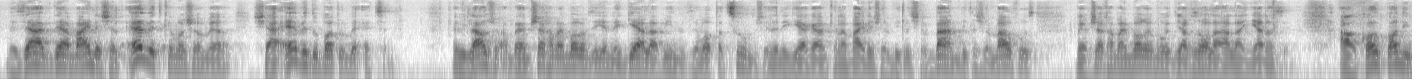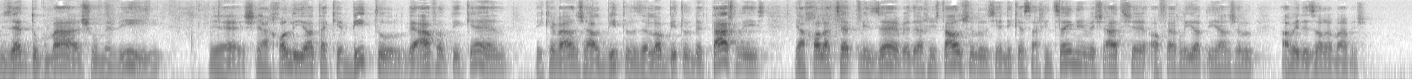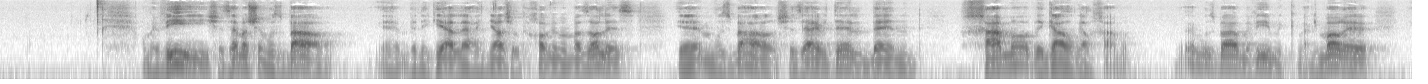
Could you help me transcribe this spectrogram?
וזה ההבדל המיילה של עבד, כמו שאומר, שהעבד הוא בוטל בעצם. ובגלל שבהמשך המימורים זה יהיה נגיע להבין, מאוד עצום, שזה נגיע גם כן למיילה של ביטל של בן, ביטל של מלכוס, בהמשך המימורים הוא יחזור לעניין הזה. על כל פונים זה דוגמה שהוא מביא, שיכול להיות כביטול, ואף על פי כן, מכיוון שעל ביטל זה לא ביטל בתכליס, יכול לצאת מזה בדרך השתלשלוס יניקס החיציינים, ושעת שהופך להיות עניין של אבי דזורי ממש. הוא מביא שזה מה שמוסבר אה, בניגיע לעניין של כחובים ומזולס, אה, מוסבר שזה ההבדל בין חמו וגלגל חמו. זה מוסבר, מביא מהגימורה,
